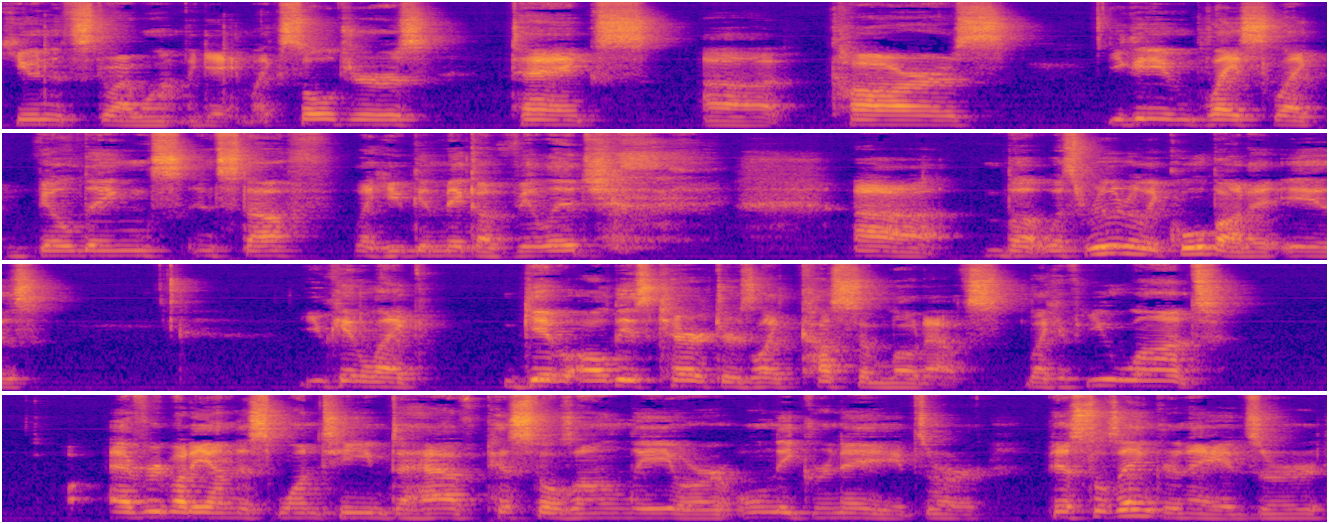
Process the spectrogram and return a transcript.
units do I want in the game, like soldiers, tanks, uh, cars. You can even place like buildings and stuff. Like you can make a village. uh, but what's really really cool about it is you can like give all these characters like custom loadouts. Like if you want everybody on this one team to have pistols only or only grenades or pistols and grenades or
